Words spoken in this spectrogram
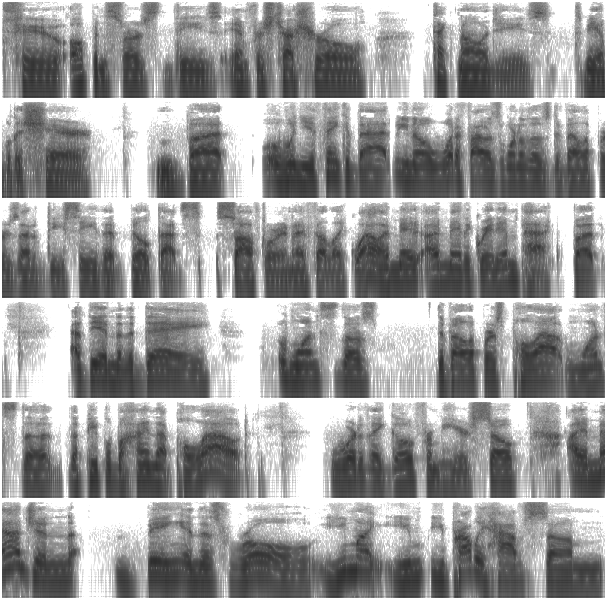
to open source these infrastructural technologies to be able to share. But when you think of that, you know, what if I was one of those developers out of DC that built that software and I felt like, wow, I made I made a great impact. But at the end of the day, once those developers pull out and once the the people behind that pull out, where do they go from here? So I imagine being in this role, you might you you probably have some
